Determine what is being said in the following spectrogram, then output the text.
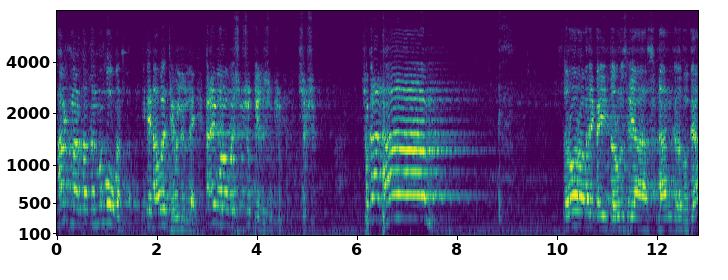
हाक मारतात आणि मग ओ म्हणतात. इथे नावच ठेवलेलं नाही. काय बोलावं? शुकशुक केलं शुकशुक शुकशुक शुका थांब! सरोवरामध्ये काही तरुण स्त्रिया स्नान करत होत्या.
